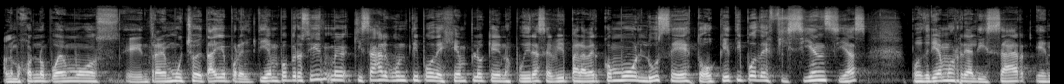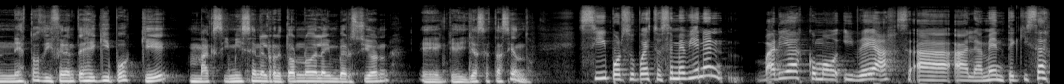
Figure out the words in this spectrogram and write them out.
a lo mejor no podemos entrar en mucho detalle por el tiempo, pero sí quizás algún tipo de ejemplo que nos pudiera servir para ver cómo luce esto o qué tipo de eficiencias podríamos realizar en estos diferentes equipos que maximicen el retorno de la inversión eh, que ya se está haciendo. Sí, por supuesto. Se me vienen varias como ideas a, la mente. Quizás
